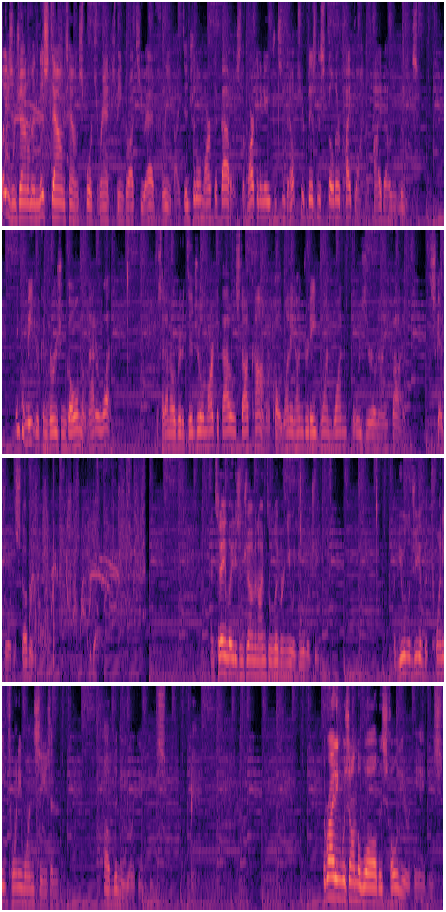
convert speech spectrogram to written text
Ladies and gentlemen, this downtown sports rant is being brought to you ad free by Digital Market Battles, the marketing agency that helps your business fill their pipeline with high value leads. They will meet your conversion goal no matter what. Just head on over to digitalmarketbattles.com or call 1 800 811 4095 to schedule a discovery call today. And today, ladies and gentlemen, I'm delivering you a eulogy. A eulogy of the 2021 season of the New York Yankees. The writing was on the wall this whole year with the Yankees.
